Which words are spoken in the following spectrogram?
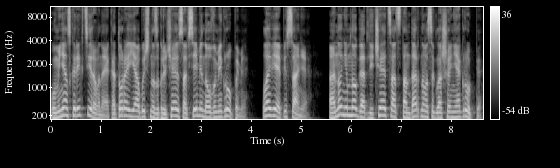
У меня скорректированное, которое я обычно заключаю со всеми новыми группами. Лови описание. Оно немного отличается от стандартного соглашения о группе.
